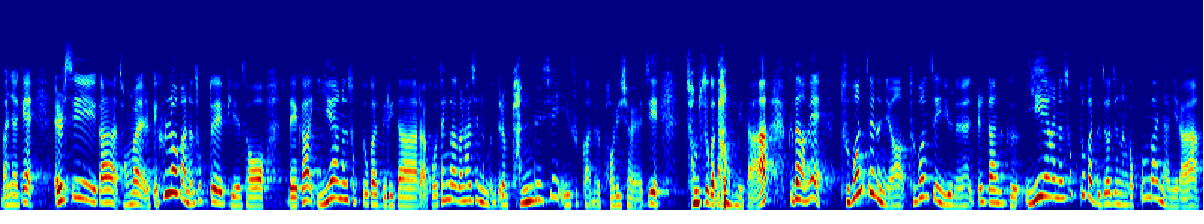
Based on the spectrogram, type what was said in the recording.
만약에 LC가 정말 이렇게 흘러가는 속도에 비해서 내가 이해하는 속도가 느리다라고 생각을 하시는 분들은 반드시 이 습관을 버리셔야지 점수가 나옵니다. 그 다음에 두 번째는요. 두 번째 이유는 일단 그 이해하는 속도가 늦어지는 것 뿐만이 아니라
